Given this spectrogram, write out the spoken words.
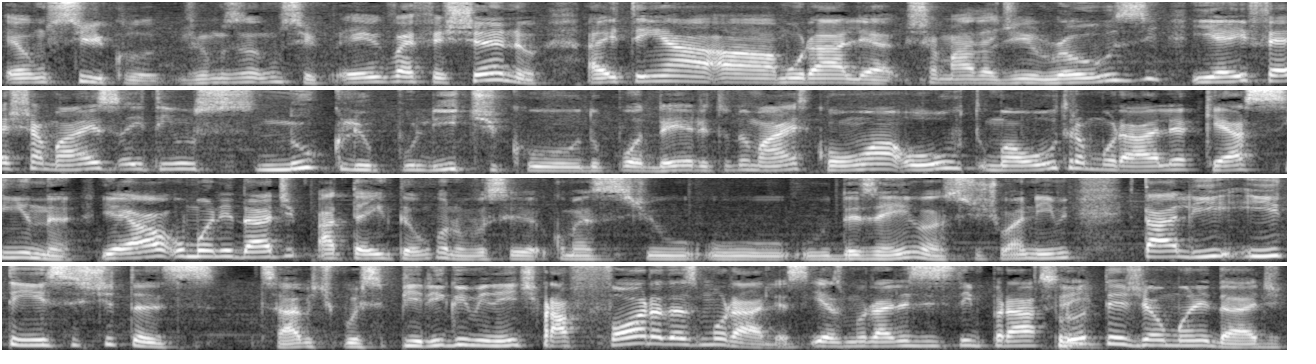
é um círculo, digamos um círculo. Aí vai fechando, aí tem a, a muralha chamada de Rose, e aí fecha mais, aí tem o núcleo político do poder e tudo mais, com a out uma outra muralha que é a Sina. E a humanidade, até então, quando você começa a assistir o, o, o desenho, assistir o anime, tá ali e tem esses titãs sabe? Tipo, esse perigo iminente pra fora das muralhas. E as muralhas existem pra proteger a humanidade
